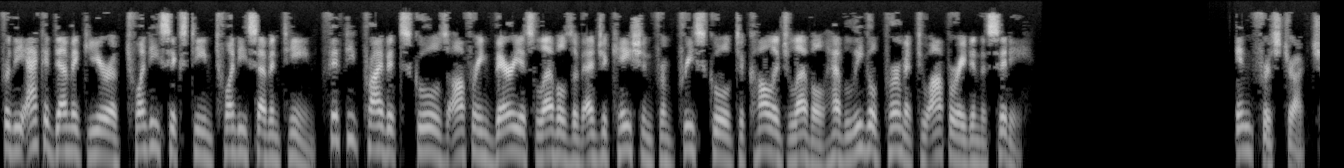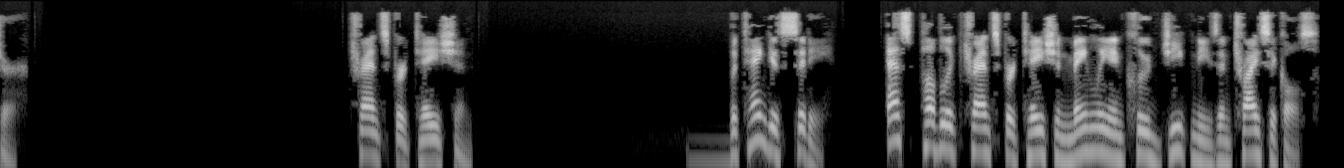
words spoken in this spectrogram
For the academic year of 2016-2017, 50 private schools offering various levels of education from preschool to college level have legal permit to operate in the city. Infrastructure Transportation Batangas City's public transportation mainly include jeepneys and tricycles.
